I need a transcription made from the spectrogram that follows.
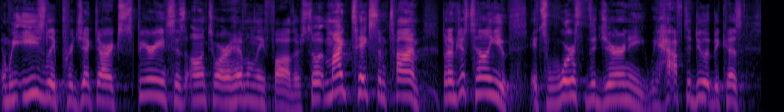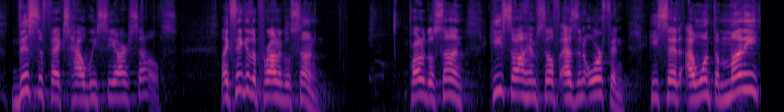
And we easily project our experiences onto our Heavenly Father. So it might take some time, but I'm just telling you, it's worth the journey. We have to do it because this affects how we see ourselves. Like, think of the prodigal son. Prodigal son, he saw himself as an orphan. He said, I want the money,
